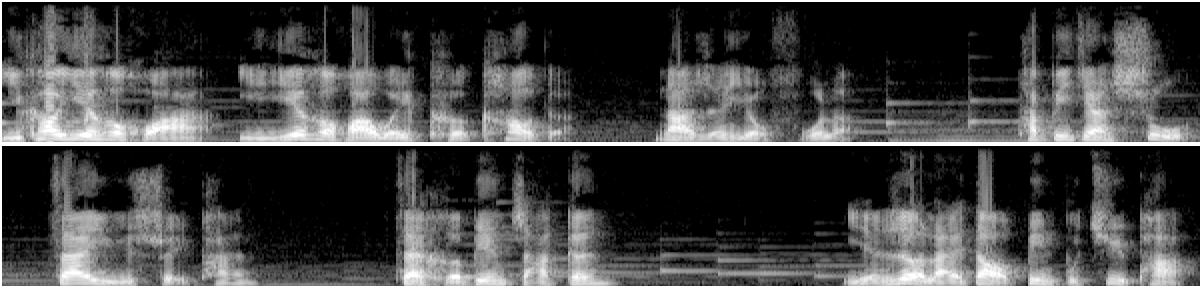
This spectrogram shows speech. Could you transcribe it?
倚靠耶和华，以耶和华为可靠的那人有福了。他必将树栽于水旁，在河边扎根。炎热来到，并不惧怕；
